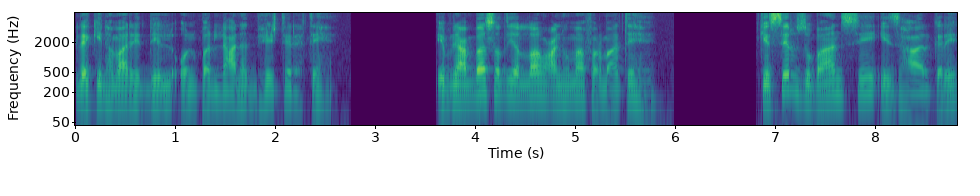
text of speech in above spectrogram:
لیکن ہمارے دل ان پر لعنت بھیجتے رہتے ہیں۔ ابن عباس رضی اللہ عنہما فرماتے ہیں کہ صرف زبان سے اظہار کرے،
